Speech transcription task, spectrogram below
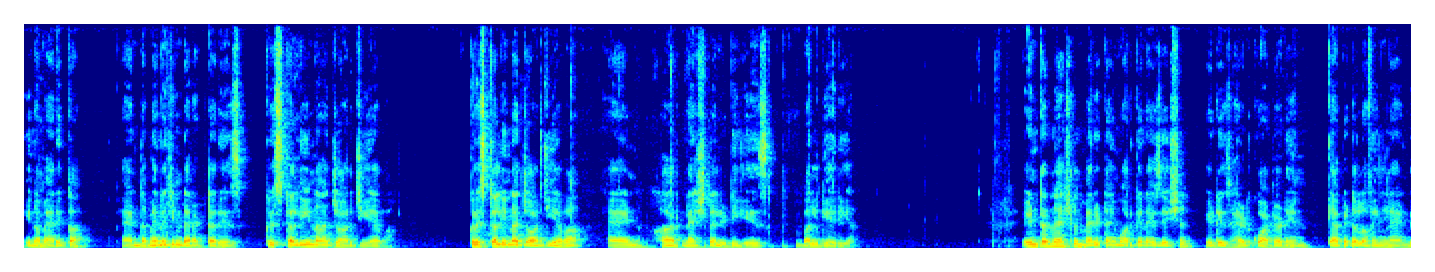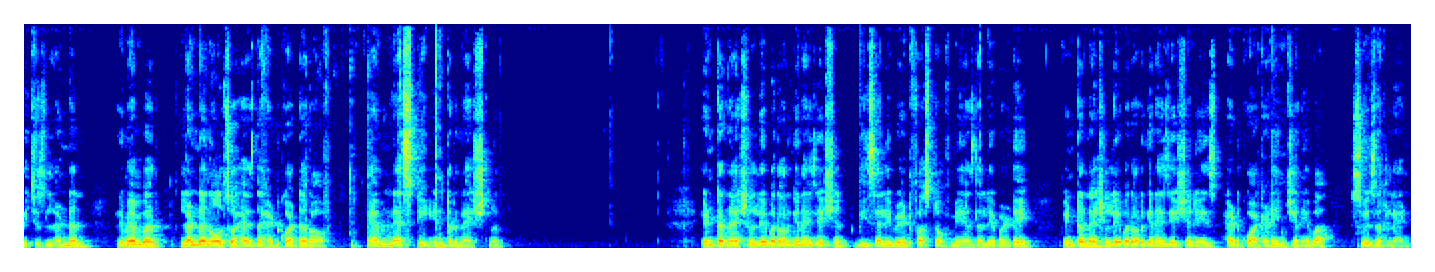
in America and the managing director is Kristalina Georgieva. Kristalina Georgieva and her nationality is Bulgaria. International Maritime Organization. It is headquartered in capital of England which is London. Remember London also has the headquarter of Amnesty International. International Labour Organization, we celebrate 1st of May as the Labor Day. International Labour Organization is headquartered in Geneva, Switzerland.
